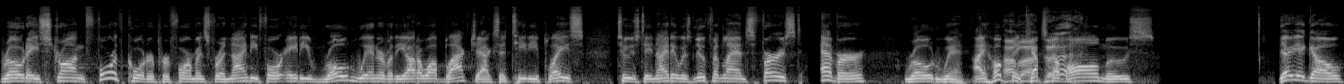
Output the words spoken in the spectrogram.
rode a strong fourth quarter performance for a 94 80 road win over the Ottawa Blackjacks at TD Place Tuesday night. It was Newfoundland's first ever road win. I hope How they kept that? up all moose. There you go.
